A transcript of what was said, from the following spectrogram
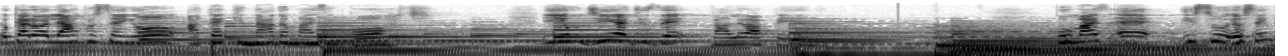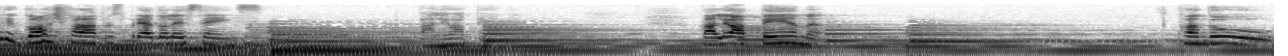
Eu quero olhar para o Senhor até que nada mais importe. E um dia dizer, valeu a pena. Por mais, é, isso eu sempre gosto de falar para os pré-adolescentes. Valeu a pena. Valeu a pena. Quando,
